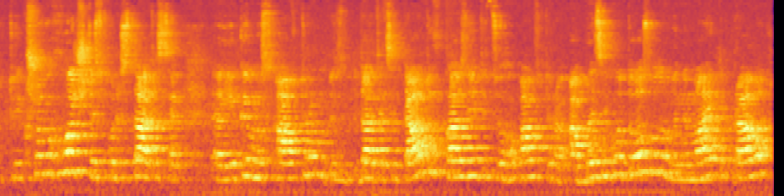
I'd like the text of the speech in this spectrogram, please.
Тобто, якщо ви хочете скористатися е, якимось автором, дати цитату, вказуєте цього автора, а без його дозволу ви не маєте права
